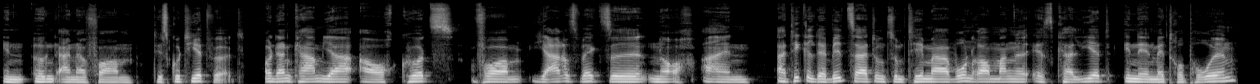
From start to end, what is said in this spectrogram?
in irgendeiner Form diskutiert wird. Und dann kam ja auch kurz vorm Jahreswechsel noch ein Artikel der Bildzeitung zum Thema Wohnraummangel eskaliert in den Metropolen.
